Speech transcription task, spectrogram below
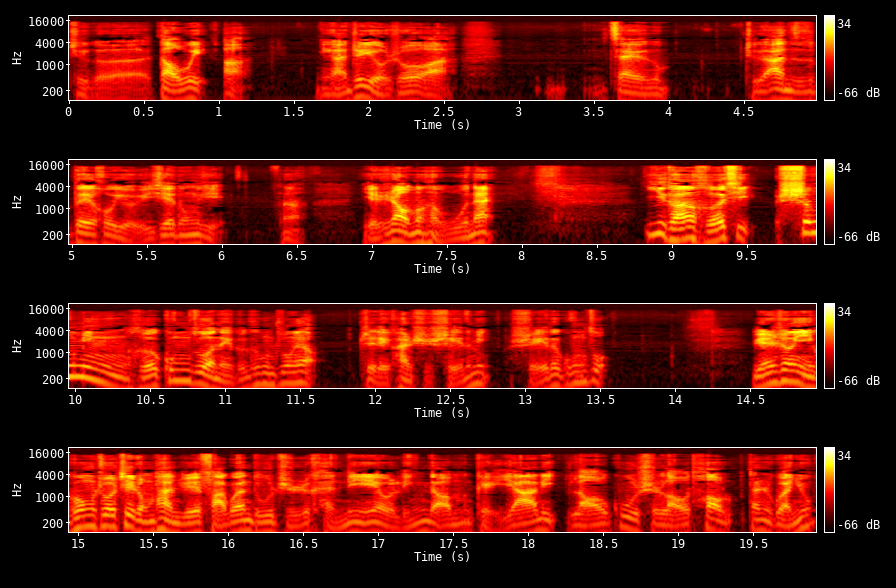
这个到位啊。你看，这有时候啊，在这个案子的背后有一些东西啊，也是让我们很无奈。一团和气，生命和工作哪个更重要？这得看是谁的命，谁的工作。原生已空说：“这种判决，法官渎职，肯定也有领导们给压力。老故事、老套路，但是管用。”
